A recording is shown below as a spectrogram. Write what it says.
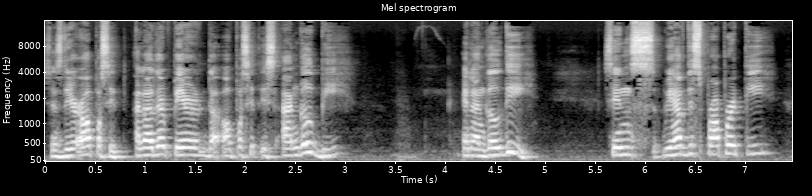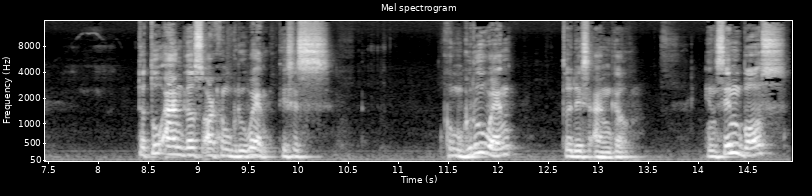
Since they are opposite, another pair, the opposite is angle B and angle D. Since we have this property, the two angles are congruent. This is congruent to this angle. In symbols,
